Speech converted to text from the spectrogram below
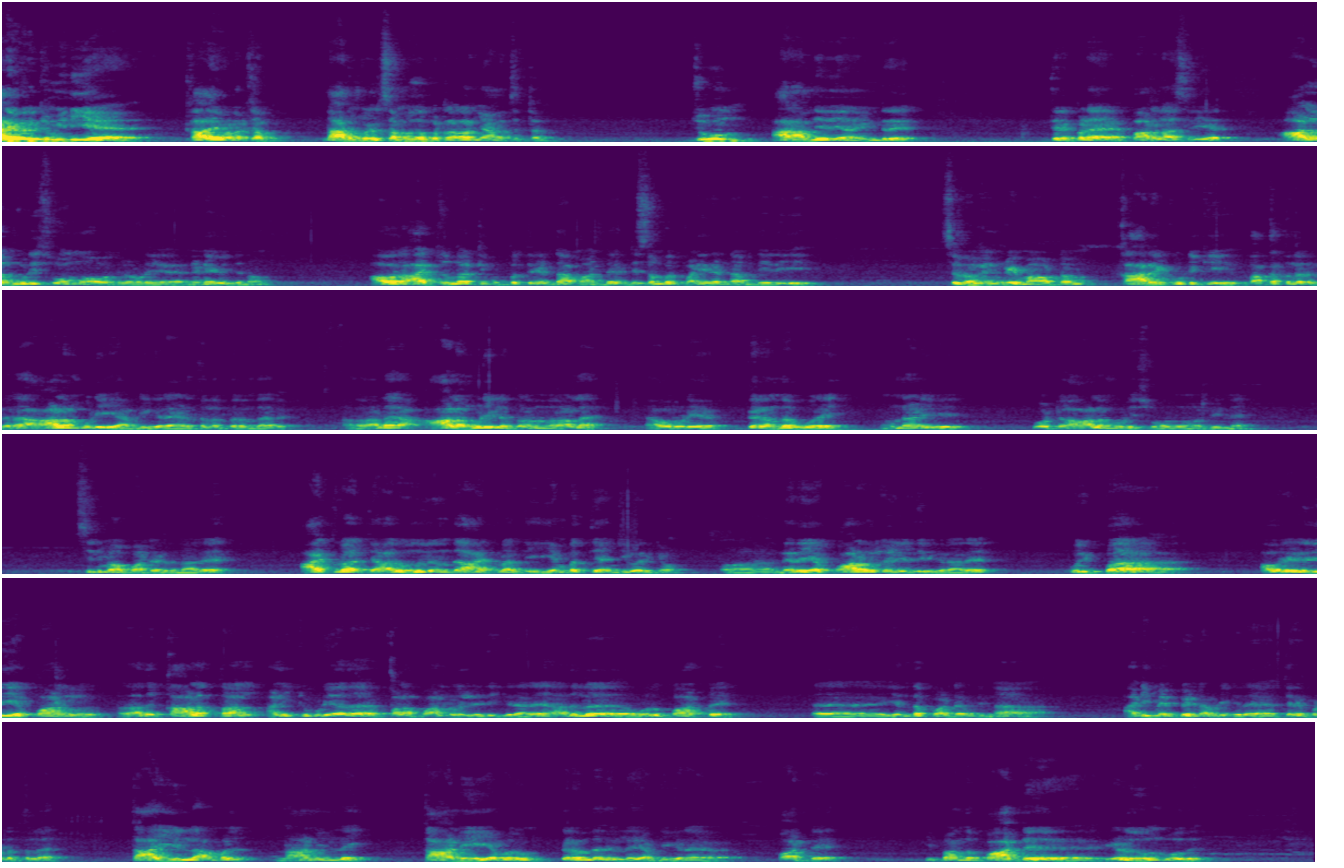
அனைவருக்கும் இனிய காலை வணக்கம். நான் உங்கள் சமூக பற்றாளர் ஞானச்சித்தன். ஜூன் ஆறாம் தேதியான இன்று திரைப்பட பாடலாசிரியர் ஆலங்குடி சோமு அவர்களுடைய நினைவு தினம். அவர் ஆயிரத்தி தொள்ளாயிரத்தி முப்பத்தி ரெண்டாம் ஆண்டு டிசம்பர் பன்னிரெண்டாம் தேதி சிவகங்கை மாவட்டம் காரைக்குடிக்கு பக்கத்தில் இருக்கிற ஆலங்குடி அப்படிங்கிற இடத்துல பிறந்தார். அதனால் ஆலங்குடியில் பிறந்தனால அவருடைய பிறந்த ஊரை முன்னாடி போட்டு ஆலங்குடி சோமம் அப்படின்னு சினிமா பாட்டு எழுதினார். ஆயிரத்தி தொள்ளாயிரத்தி அறுபதுலேருந்து ஆயிரத்தி தொள்ளாயிரத்தி எண்பத்தி அஞ்சு வரைக்கும் நிறைய பாடல்கள் எழுதியிருக்கிறாரு. குறிப்பாக அவர் எழுதிய பாடல்கள் அதாவது காலத்தால் அழிக்க முடியாத பல பாடல்கள் எழுதியிருக்கிறாரு. அதில் ஒரு பாட்டு எந்த பாட்டு அப்படின்னா அடிமை பெண் அப்படிங்கிற திரைப்படத்தில் தாய் இல்லாமல் நான் இல்லை தானே எவரும் பிறந்ததில்லை அப்படிங்கிற பாட்டு. இப்போ அந்த பாட்டு எழுதும்போது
